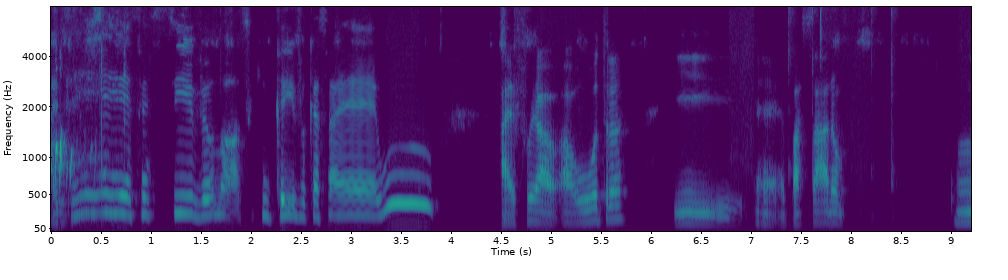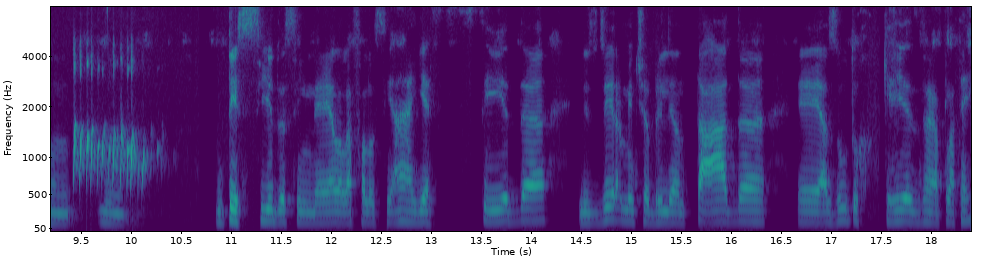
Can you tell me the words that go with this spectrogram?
Aí, é sensível, nossa, que incrível que essa é, uh! Aí foi a, a outra e é, passaram um, um, um, tecido assim nela, ela falou assim, ah, é seda, ligeiramente abrilhantada, é, azul turquesa, a plateia.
